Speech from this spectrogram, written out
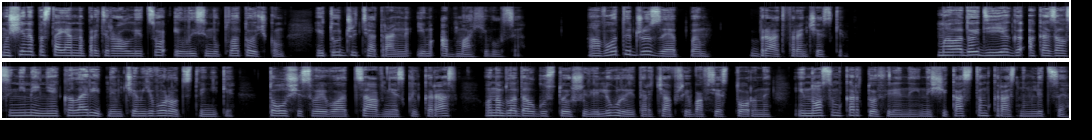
Мужчина постоянно протирал лицо и лысину платочком и тут же театрально им обмахивался. А вот и Джузеппе, брат Франчески. Молодой Диего оказался не менее колоритным, чем его родственники — Толще своего отца в несколько раз он обладал густой шевелюрой, торчавшей во все стороны, и носом картофелиной на щекастом красном лице.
